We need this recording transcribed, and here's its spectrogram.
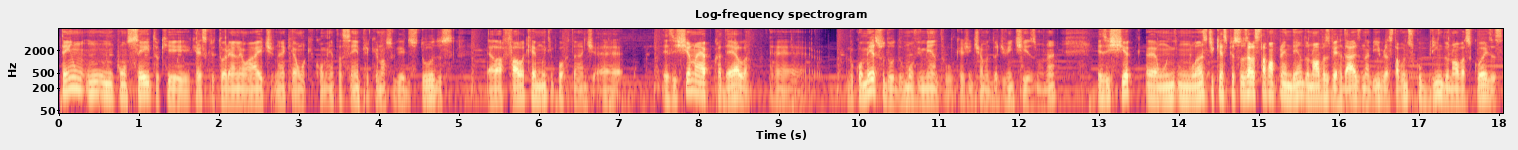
Tem um, um, conceito que, que a escritora Ellen White, né, que é uma que comenta sempre que o nosso guia de estudos, ela fala que é muito importante. É, existia na época dela é, no começo do, do movimento que a gente chama do Adventismo, né? Existia é, um, um, lance de que as pessoas elas estavam aprendendo novas verdades na Bíblia, estavam descobrindo novas coisas,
